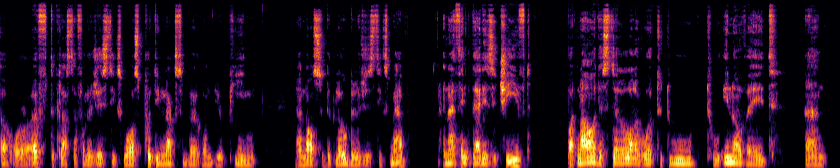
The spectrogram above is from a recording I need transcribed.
uh, or of the cluster for logistics was putting Luxembourg on the European and also the global logistics map. And I think that is achieved. But now there's still a lot of work to do to innovate and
